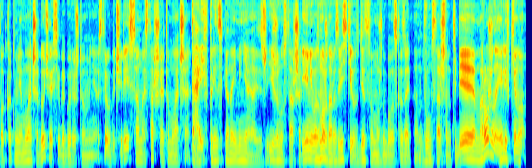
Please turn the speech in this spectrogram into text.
вот как у меня младшая дочь, я всегда говорю, что у меня из трех дочерей самая старшая это младшая. Да, и в принципе она и меня, и жену старше. Ее невозможно развести. Вот с детства можно было сказать там, двум старшим, тебе мороженое или в кино?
